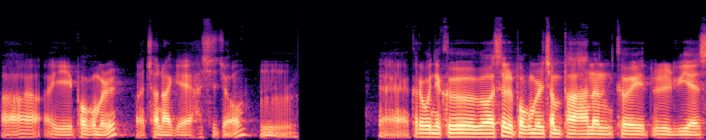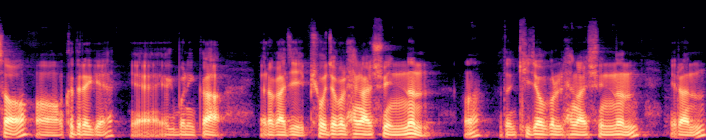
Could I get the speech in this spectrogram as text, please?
아, 이 복음을 전하게 하시죠. 음. 예, 그리고 이제 그것을 복음을 전파하는 그를 위해서 어, 그들에게 예, 여기 보니까 여러 가지 표적을 행할 수 있는 어? 떤 기적을 행할 수 있는 이런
